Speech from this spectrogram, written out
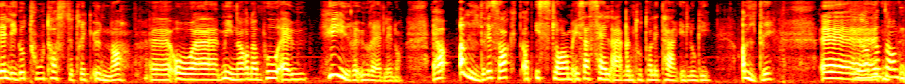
det ligger to tastetrykk unna. Eh, og eh, Mina Radampour er uhyre uredelig nå. Jeg har aldri sagt at islam i seg selv er en totalitær ideologi. Aldri. Eh, det,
